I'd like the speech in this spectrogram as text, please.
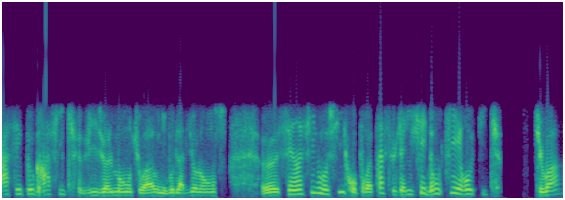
assez peu graphique visuellement, tu vois, au niveau de la violence. c'est un film aussi qu'on pourrait presque qualifier d'anti-érotique. Tu vois,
